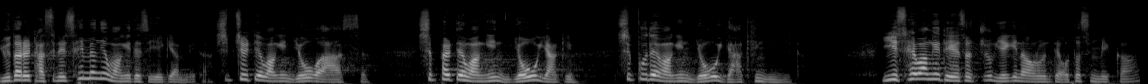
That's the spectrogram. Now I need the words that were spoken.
유다를 다스린 세 명의 왕에 대해서 얘기합니다. 17대 왕인 여호아스, 18대 왕인 여호야김, 19대 왕인 여호야긴입니다. 이 세 왕에 대해서 쭉 얘기 나오는데 어떻습니까?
